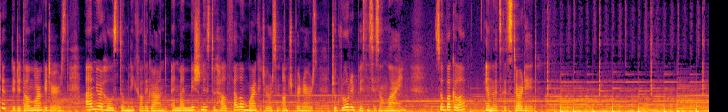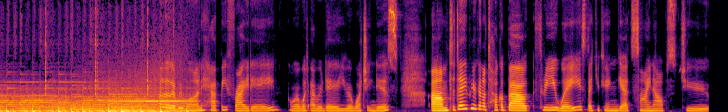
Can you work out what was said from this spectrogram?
to digital marketers. I'm your host, Dominique Legrand, and my mission is to help fellow marketers and entrepreneurs to grow their businesses online. So, buckle up and let's get started. Hello, everyone. Happy Friday, or whatever day you're watching this. Um, today, we're going to talk about three ways that you can get signups to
